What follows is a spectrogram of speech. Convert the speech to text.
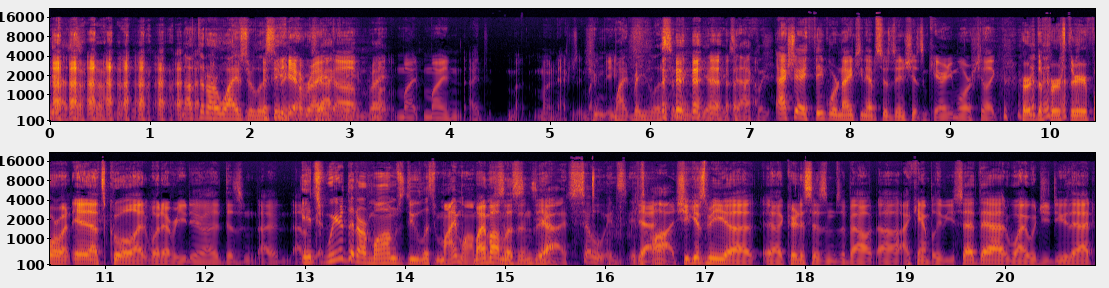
yes. Not that our wives are listening. yeah, right. Exactly, Um, right. mi- mine, I, mine actually might be. Might be listening. Yeah, exactly. Actually, I think we're 19 episodes in. She doesn't care anymore. She like heard the first three or four. Went, yeah, that's cool. I, whatever you do, it doesn't. I, I don't It's get it." weird that our moms do listen. My mom. My mom listens, yeah. it's so it's it's yeah. odd. She gives me uh, uh, criticisms about. Uh, I can't believe you said that. Why would you do that?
